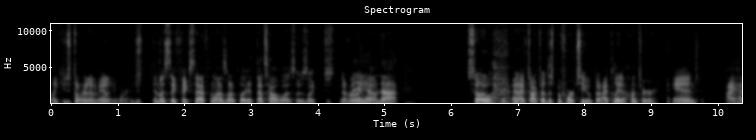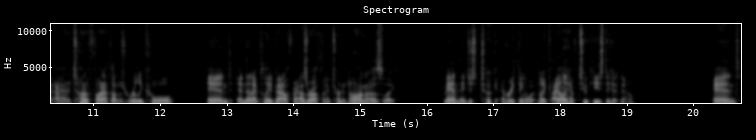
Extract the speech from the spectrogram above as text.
like you just don't run out of mana anymore It just unless they fix that from the last time i played it that's how it was it was like just never they have out not. so, and I've talked about this before too, but I played a hunter and I had I had a ton of fun. I thought it was really cool. And and then I played Battle for Azeroth and I turned it on and I was like, man, they just took everything away. Like I only have two keys to hit now. And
